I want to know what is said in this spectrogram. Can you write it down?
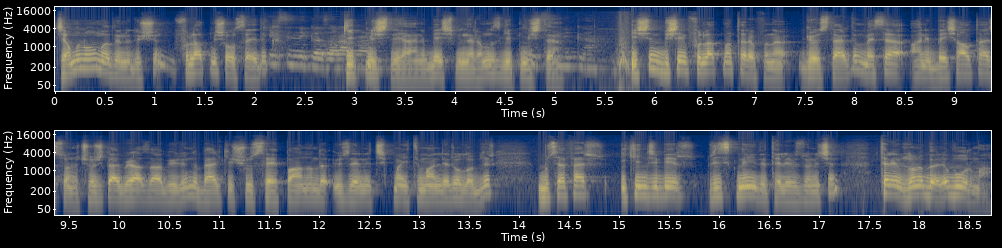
Camın olmadığını düşün. Fırlatmış olsaydık Kesinlikle zarar gitmişti yani. 5000 liramız gitmişti. Kesinlikle. İşin bir şey fırlatma tarafını gösterdim. Mesela hani 5-6 ay sonra çocuklar biraz daha büyüdüğünde belki şu sehpanın da üzerine çıkma ihtimalleri olabilir. Bu sefer ikinci bir risk neydi televizyon için? Televizyona böyle vurma.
